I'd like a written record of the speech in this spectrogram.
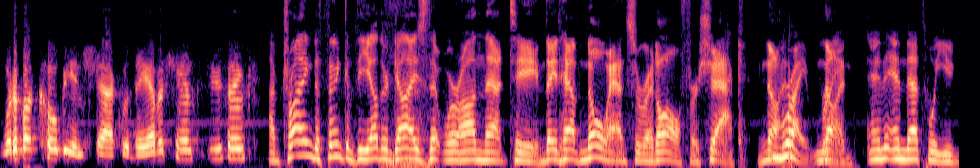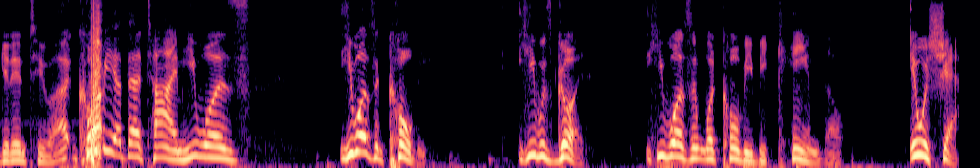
What about Kobe and Shaq? Would they have a chance? Do you think? I'm trying to think of the other guys that were on that team. They'd have no answer at all for Shaq. None. Right, None. right. And and that's what you'd get into. Uh, Kobe at that time, he was he wasn't Kobe. He was good. He wasn't what Kobe became though. It was Shaq.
